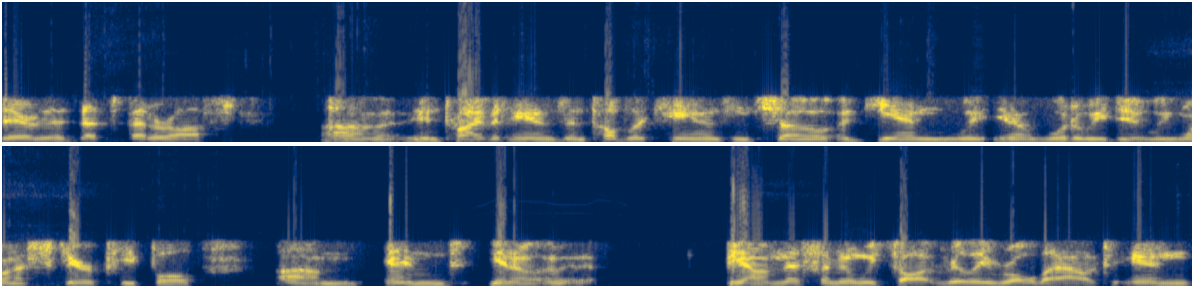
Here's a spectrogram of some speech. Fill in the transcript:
there that that's better off uh, in private hands than public hands. And so again, we, you know, what do we do? We want to scare people. Um, and you know, beyond this, I mean, we saw it really rolled out in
